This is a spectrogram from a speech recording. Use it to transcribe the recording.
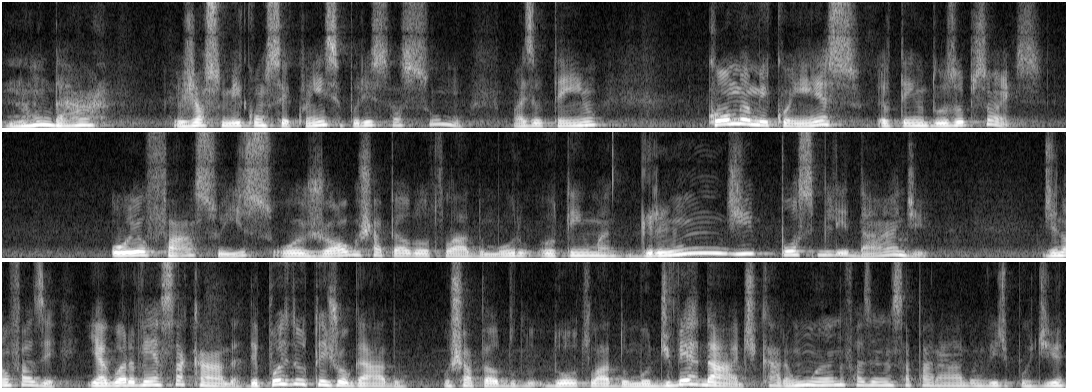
Não dá. Eu já assumi consequência, por isso assumo. Mas eu tenho, como eu me conheço, eu tenho duas opções. Ou eu faço isso, ou eu jogo o chapéu do outro lado do muro, eu tenho uma grande possibilidade de não fazer. E agora vem a sacada. Depois de eu ter jogado o chapéu do, do outro lado do muro, de verdade, cara, um ano fazendo essa parada, um vídeo por dia,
